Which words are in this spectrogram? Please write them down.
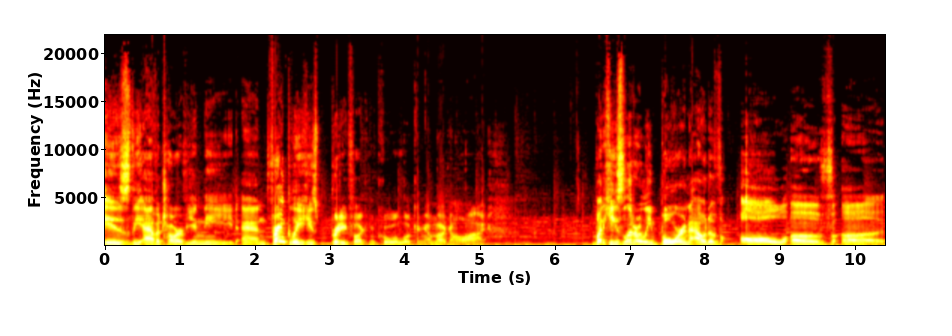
is the avatar of Ynnead, and frankly, he's pretty fucking cool looking, I'm not gonna lie. But he's literally born out of all of, uh,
